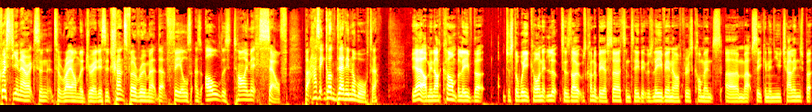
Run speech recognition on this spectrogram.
Christian Eriksen to Real Madrid is a transfer rumour that feels as old as time itself. But has it gone dead in the water? Yeah, I mean, I can't believe that just a week on, it looked as though it was going to be a certainty that he was leaving after his comments um, about seeking a new challenge. But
